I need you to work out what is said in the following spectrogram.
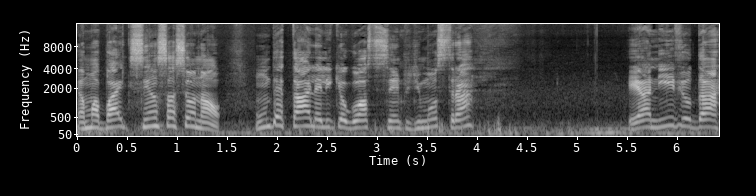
é uma bike sensacional. Um detalhe ali que eu gosto sempre de mostrar é a nível da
